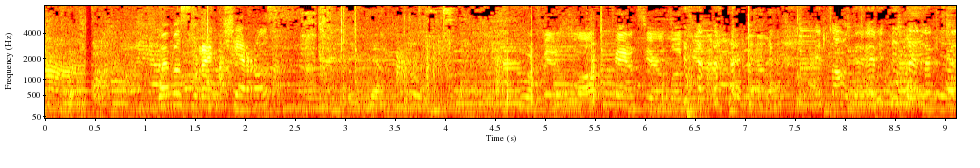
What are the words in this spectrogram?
Uh, huevos rancheros. Would have made it a lot fancier looking. it's all good.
